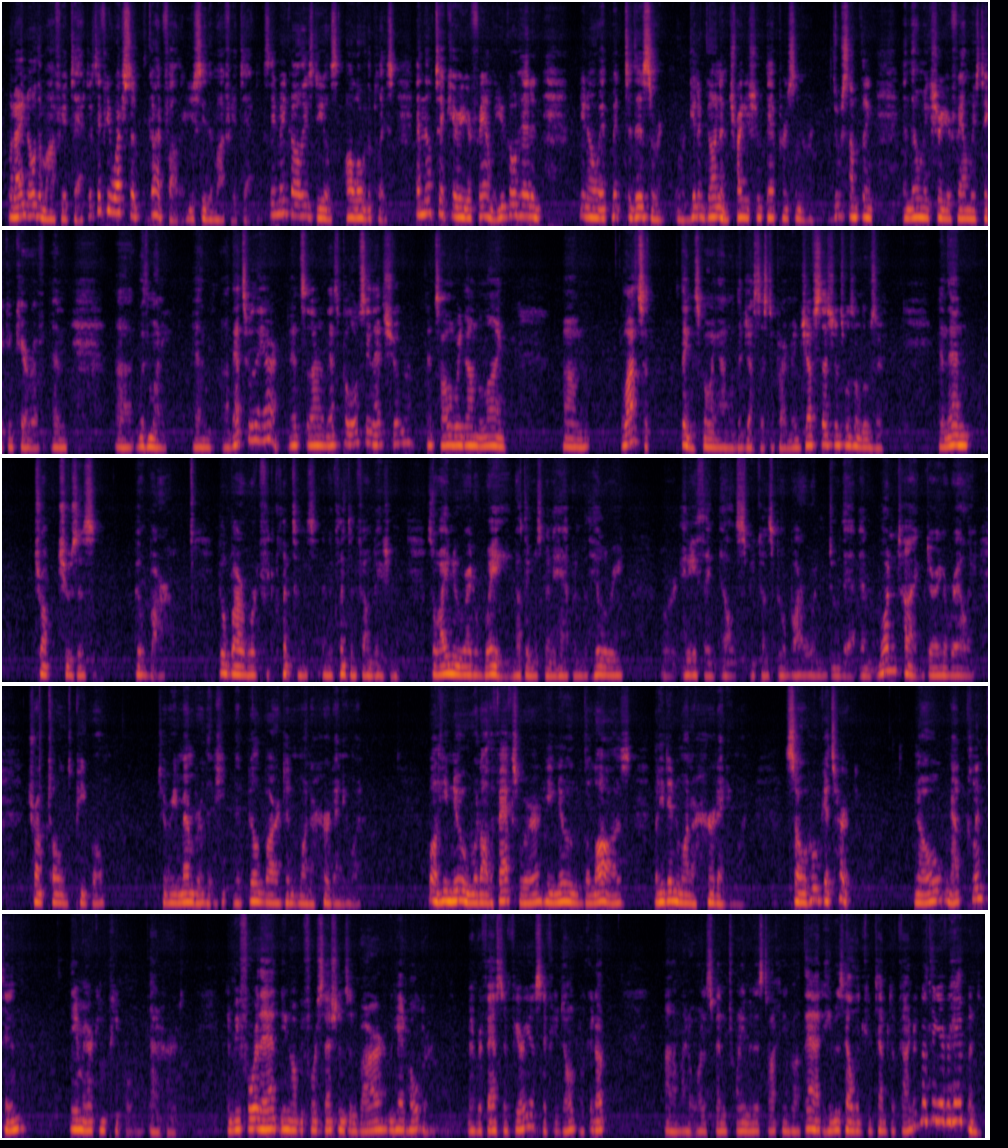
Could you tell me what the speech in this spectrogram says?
but I know the mafia tactics. If you watch The Godfather, you see the mafia tactics. They make all these deals all over the place, and they'll take care of your family. You go ahead and you know admit to this or or get a gun and try to shoot that person or do something, and they'll make sure your family's taken care of and uh, with money. And uh, that's who they are. That's uh, that's Pelosi. That's Schumer. That's all the way down the line. Um, lots of things going on with the Justice Department. Jeff Sessions was a loser, and then Trump chooses Bill Barr. Bill Barr worked for the Clinton's and the Clinton Foundation, so I knew right away nothing was going to happen with Hillary or anything else because Bill Barr wouldn't do that. And one time during a rally, Trump told people to remember that he, that Bill Barr didn't want to hurt anyone. Well, he knew what all the facts were. He knew the laws, but he didn't want to hurt anyone. So who gets hurt? No, not Clinton. The American people got hurt. And before that, you know, before Sessions and Barr, we had Holder. Remember Fast and Furious? If you don't, look it up. Um, I don't want to spend 20 minutes talking about that. He was held in contempt of Congress. Nothing ever happened.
